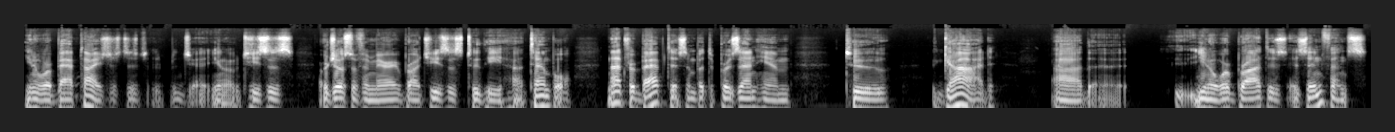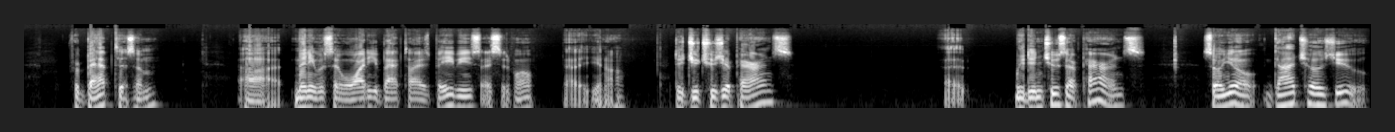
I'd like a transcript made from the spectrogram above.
you know, we're baptized. Just as, you know, Jesus or Joseph and Mary brought Jesus to the uh, temple, not for baptism, but to present him to God. Uh, the, you know, we're brought as, as infants for baptism. Uh, many will say, well, why do you baptize babies? I said, well, uh, you know, did you choose your parents? Uh, we didn't choose our parents. So, you know, God chose you.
